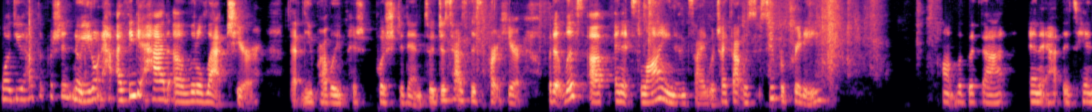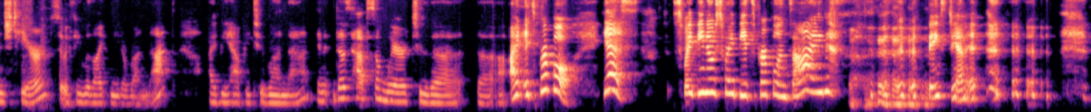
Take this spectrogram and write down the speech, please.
Well, do you have to push it? No, you don't. I think it had a little latch here that you probably push- pushed it in. So it just has this part here, but it lifts up and it's lined inside, which I thought was super pretty. Uh, look at that. And it it's hinged here. So if you would like me to run that, I'd be happy to run that. And it does have some wear to the, the uh, I, it's purple. Yes. Swipey, no swipey, it's purple inside. Thanks, Janet.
